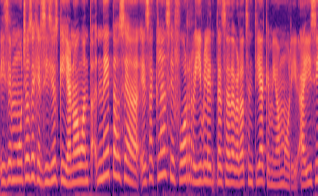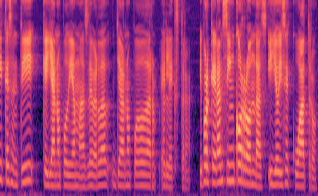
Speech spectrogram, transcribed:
Hice muchos ejercicios que ya no aguanta. Neta, o sea, esa clase fue horrible. O sea, de verdad sentía que me iba a morir. Ahí sí que sentí que ya no podía más. De verdad, ya no puedo dar el extra. Y porque eran cinco rondas y yo hice cuatro.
